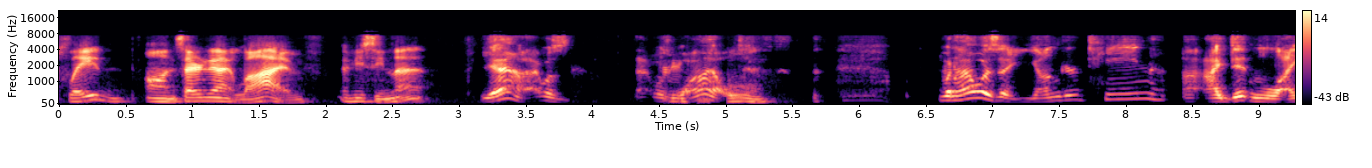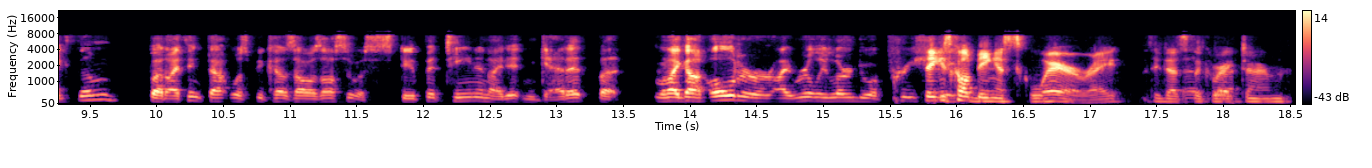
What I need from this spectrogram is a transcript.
played on Saturday Night Live? Have you seen that? Yeah, that was that was wild. Cool. When I was a younger teen, I didn't like them, but I think that was because I was also a stupid teen and I didn't get it. But when I got older, I really learned to appreciate. I think it's called being a square, right? I think that's, that's the correct right. term.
